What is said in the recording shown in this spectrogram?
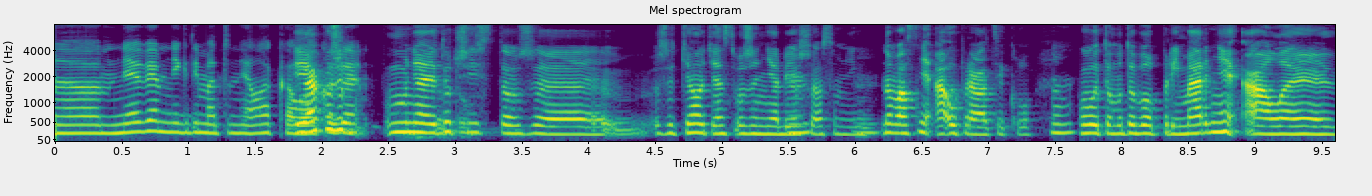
uh, neviem, nikdy ma to nelákalo. Ja akože, u mňa je to čisto, že, že tehotenstvo, že neriešila mm-hmm. som nikdy. No vlastne a úprava cyklu. No. Kvôli tomu to bolo primárne, ale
